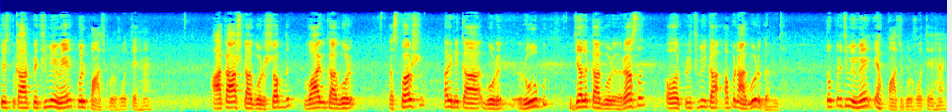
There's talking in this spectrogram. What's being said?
तो इस प्रकार पृथ्वी में कुल पाँच गुण होते हैं। आकाश का गुण शब्द, वायु का गुण स्पर्श, अग्नि का गुण रूप, जल का गुण रस, और पृथ्वी का अपना गुण गंध। तो पृथ्वी में यह पाँच गुण होते हैं।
